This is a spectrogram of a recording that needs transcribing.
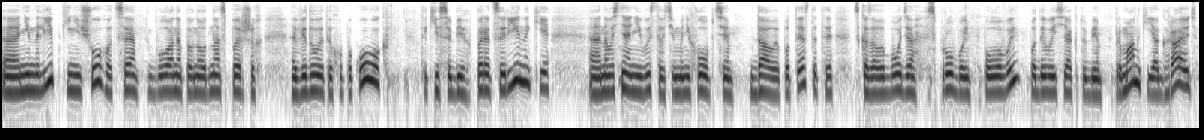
е, ні наліпки, нічого. Це була, напевно, одна з перших відлитих упаковок. Такі собі передсерійники. Е, Навесняній виставці мені хлопці дали потестити. Сказали, Бодя, спробуй полови, подивись, як тобі приманки, як грають,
